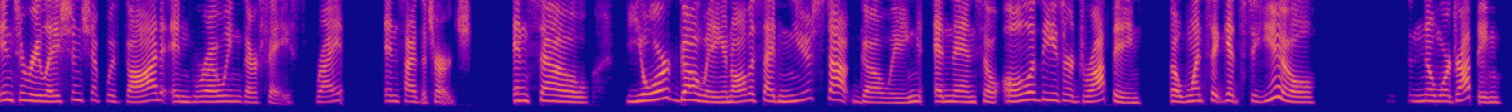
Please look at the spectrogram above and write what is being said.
into relationship with God and growing their faith, right? Inside the church. And so you're going and all of a sudden you stop going. And then so all of these are dropping. But once it gets to you, no more dropping.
